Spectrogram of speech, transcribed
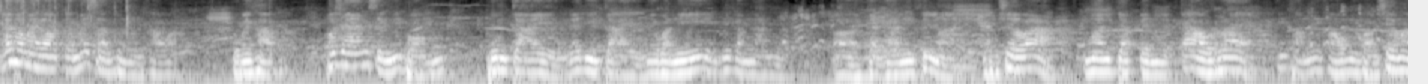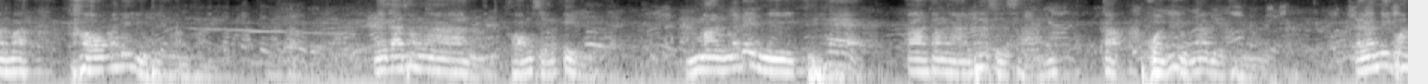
แล้วทำไมเราจะไม่สนับสนุนเขาอะถูกไหมครับ เพราะฉะนั้นสิ่งที่ผมภูมิใจและดีใจในวันนี้ที่กำนันจัดงานนี้ขึ้นมา ผมเชื่อว่ามันจะเป็นก้าวแรกที่ทำให้เขามีความเชื่อมั่นว่า เขาไม่ได้อยู่เพียงลำพังในการทำงานของศิลปิน มันไม่ได้มีแค่การทำงานเพื่อสื่อสารกับคนที่อยู่หน้าเวที แต่มันมีคน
